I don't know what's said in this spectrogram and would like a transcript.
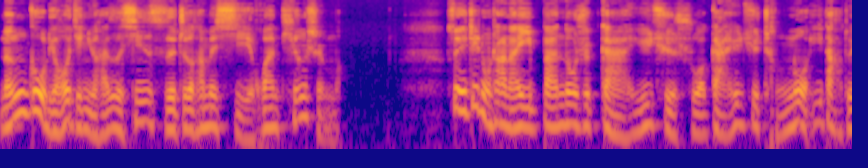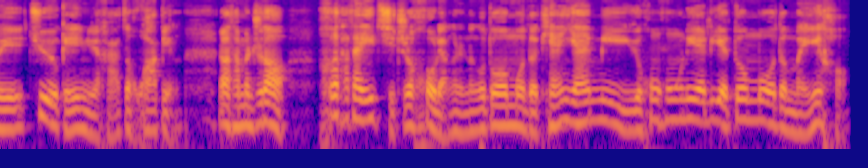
能够了解女孩子的心思，知道她们喜欢听什么。所以这种渣男一般都是敢于去说，敢于去承诺一大堆，去给女孩子画饼，让他们知道和他在一起之后，两个人能够多么的甜言蜜语、轰轰烈烈，多么的美好。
